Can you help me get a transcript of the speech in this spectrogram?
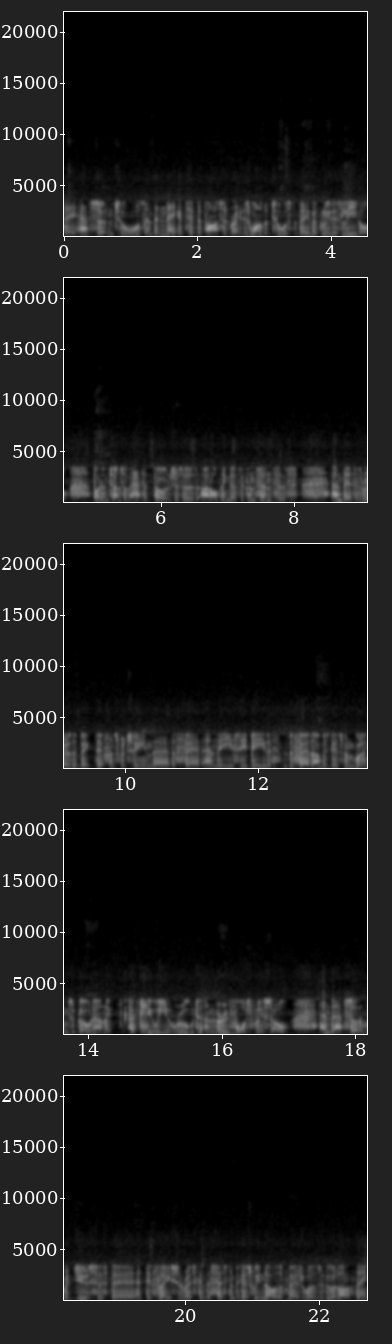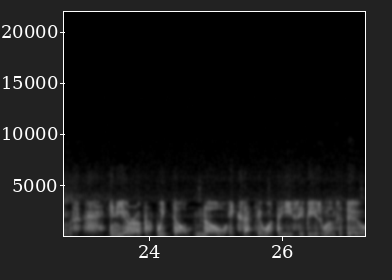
they have certain tools, and the negative deposit rate is one of the tools that they've agreed is legal. But in terms of asset purchases, I don't think there's a consensus. And this is really the big difference between the, the Fed and the ECB. The, the Fed obviously has been willing to go down a, a QE route, and very forcefully so. And that sort of reduces the deflation risk in the system because we know the Fed is willing to do a lot of things. In Europe, we don't know exactly what the ECB is willing to do,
